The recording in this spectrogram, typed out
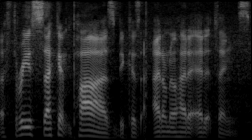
a three second pause because I don't know how to edit things.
